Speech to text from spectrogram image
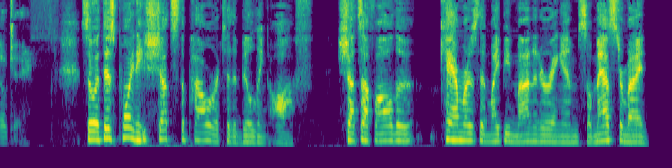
Okay. So at this point, he shuts the power to the building off, shuts off all the cameras that might be monitoring him. So Mastermind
